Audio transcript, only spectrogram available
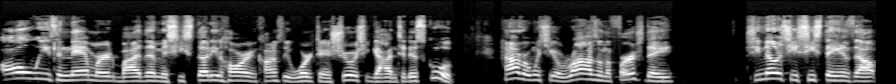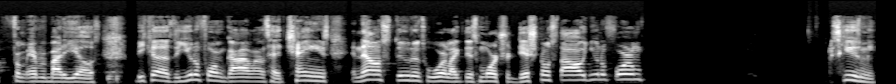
always enamored by them and she studied hard and constantly worked to ensure she got into this school. However, when she arrives on the first day, she noticed she, she stands out from everybody else because the uniform guidelines had changed and now students wore like this more traditional style uniform. Excuse me.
